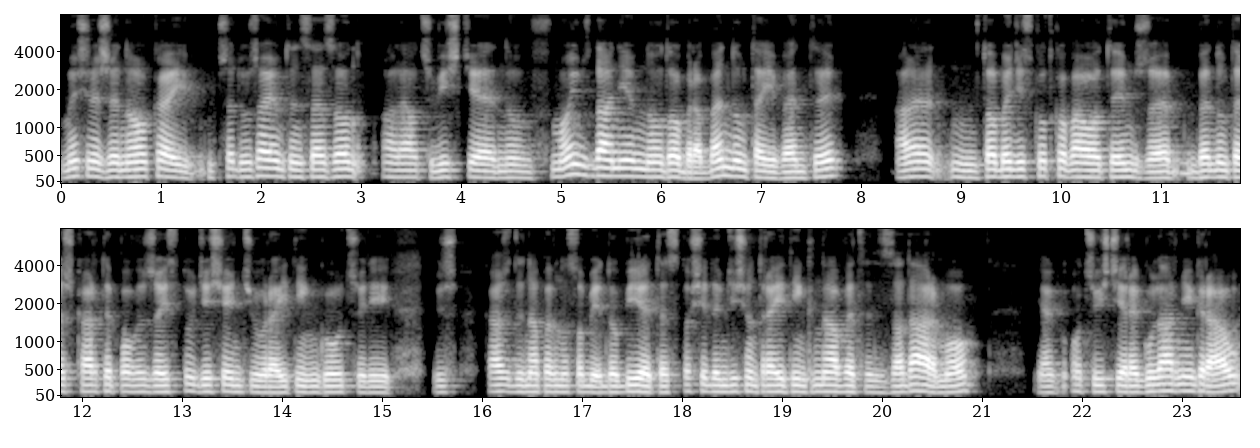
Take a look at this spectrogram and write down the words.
Myślę, że no okej, przedłużają ten sezon, ale oczywiście, no moim zdaniem, no dobra, będą te eventy, ale mm, to będzie skutkowało tym, że będą też karty powyżej 110 ratingu, czyli już każdy na pewno sobie dobije te 170 rating nawet za darmo jak oczywiście regularnie grał,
